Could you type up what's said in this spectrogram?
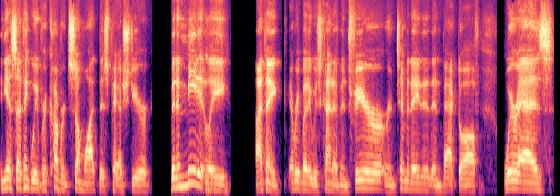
And yes, I think we've recovered somewhat this past year, but immediately, I think everybody was kind of in fear or intimidated and backed off. Whereas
